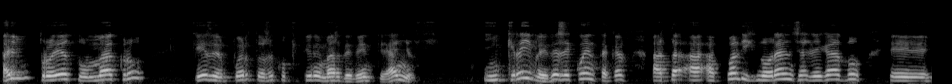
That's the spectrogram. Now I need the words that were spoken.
Hay un proyecto macro que es el Puerto Seco que tiene más de 20 años increíble, dése cuenta, hasta a, cuál ignorancia ha llegado eh,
